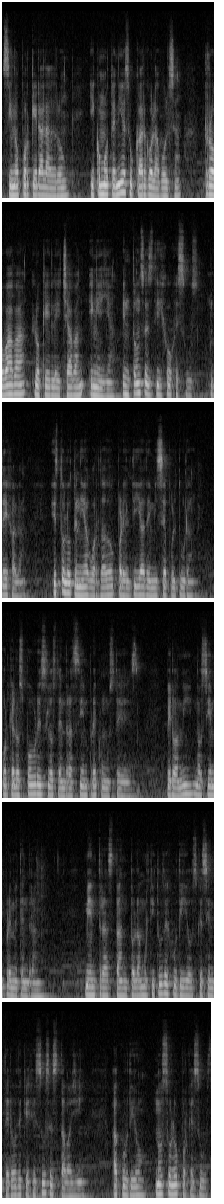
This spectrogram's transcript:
sino porque era ladrón y como tenía a su cargo la bolsa, robaba lo que le echaban en ella. Entonces dijo Jesús, déjala, esto lo tenía guardado para el día de mi sepultura, porque los pobres los tendrás siempre con ustedes, pero a mí no siempre me tendrán. Mientras tanto la multitud de judíos que se enteró de que Jesús estaba allí, acudió no solo por Jesús,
